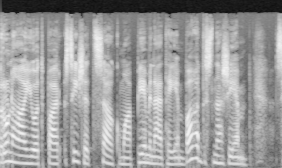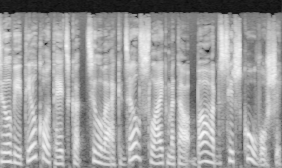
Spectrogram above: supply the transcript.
Runājot par sižeta sākumā pieminētajiem bārdas nažiem, Silvija Tilko teica, ka cilvēki dzelzs laikmetā bārdas ir skūvuši,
